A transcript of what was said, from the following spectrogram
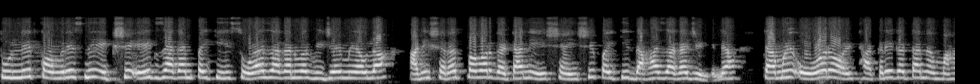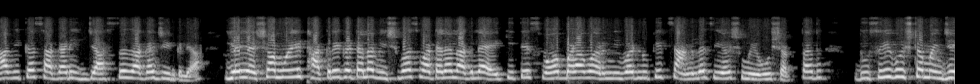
तुलनेत काँग्रेसने एकशे एक जागांपैकी सोळा जागांवर विजय मिळवला आणि शरद पवार गटाने शहाऐंशी पैकी दहा जागा जिंकल्या. त्यामुळे ओव्हरऑल ठाकरे गटानं महाविकास आघाडीत जास्त जागा जिंकल्या. या यशामुळे ठाकरे गटाला विश्वास वाटायला लागलाय की ते स्वबळावर निवडणुकीत चांगलंच यश मिळवू शकतात. दुसरी गोष्ट म्हणजे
